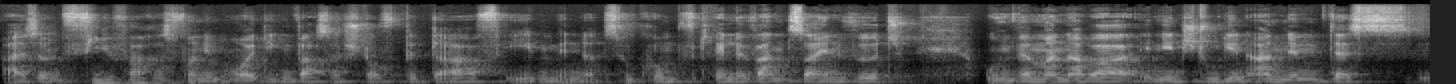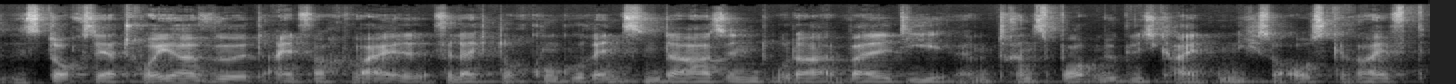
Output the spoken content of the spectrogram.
also ein Vielfaches von dem heutigen Wasserstoffbedarf eben in der Zukunft relevant sein wird. Und wenn man aber in den Studien annimmt, dass es doch sehr teuer wird, einfach weil vielleicht doch Konkurrenzen da sind oder weil die ähm, Transportmöglichkeiten nicht so ausgereift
